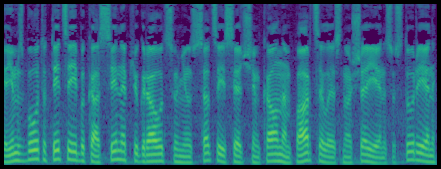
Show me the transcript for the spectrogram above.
ja jums būtu ticība kā sinepju grauds un jūs sacīsiet šim kalnam pārcelies no šejienes uz turieni,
